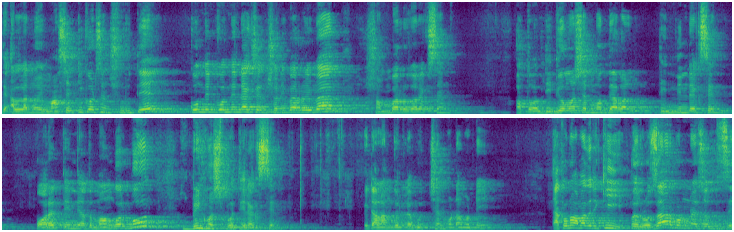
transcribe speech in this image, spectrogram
যে আল্লাহ নয় মাসে কী করছেন? শুরুতে কোন দিন কোন দিন রাখছেন? শনিবার, রবিবার, সোমবার রোজা রাখছেন। অথবা দ্বিতীয় মাসের মধ্যে আবার তিন দিন রাখছেন, পরের তিন দিন অথবা মঙ্গল, বুধ, বৃহস্পতি রাখছেন। এটা আলহামদুলিল্লাহ বুঝছেন মোটামুটি। এখনও আমাদের কি? ওই রোজার বর্ণায় চলতেছে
